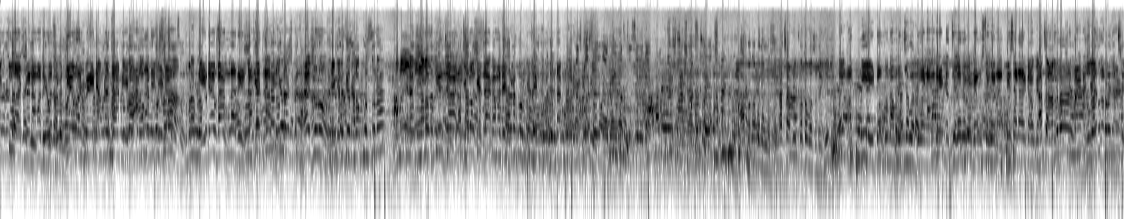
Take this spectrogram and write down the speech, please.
একটু আসবেন আমাদের কাছে কেউ আসবেন এটা আমরা জানি বাংলাদেশ বাংলাদেশ আমরা হ্যাঁ শোনো এখানে দিয়ে ব্লক করছ না আমাদের আচ্ছা আপনি কত বছর দেখি আপনি এটার জন্য আমাদের কি করতে পারেন আমাদের একটা যোগাযোগের ব্যবস্থা করেন আপনি ছাড়া আর কাউকে আচ্ছা আমরা মানুষের পাই না, সেটা যোগাযোগ করে দিচ্ছি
